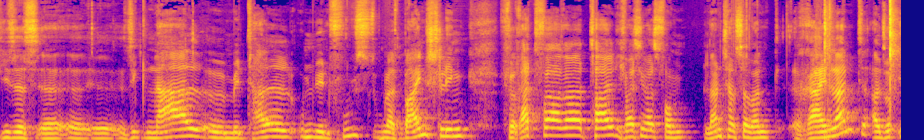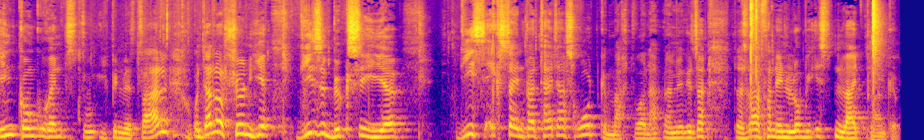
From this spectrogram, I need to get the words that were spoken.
dieses äh, äh, Signal äh, Metall um den Fuß, um das Bein schlingt für Radfahrer Teil. Ich weiß nicht was vom Landschaftsverband Rheinland, also in Konkurrenz zu Ich bin Westfale. Und dann noch schön hier diese Büchse hier. Die ist extra in Parteitagsrot gemacht worden, hat man mir gesagt. Das war von den Lobbyisten Leitplanke.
